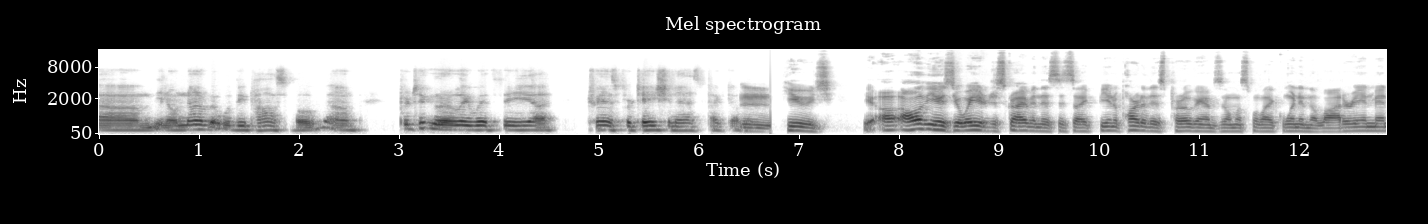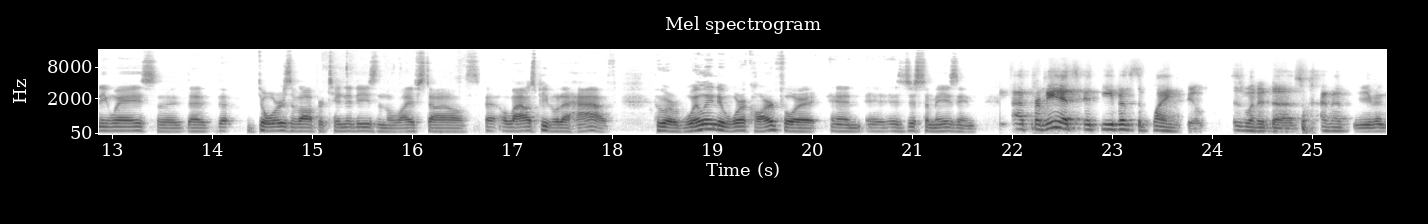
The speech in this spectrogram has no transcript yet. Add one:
um, you know, none of it would be possible, um, particularly with the uh, transportation aspect of it. Mm, huge. Yeah, all all of you, as the way you're describing this, it's like being a part of this program is almost more like winning the lottery in many ways. So that the doors of opportunities and the lifestyles that allows people to have who are willing to work hard for it, and it is just amazing. uh, for me, it's, it evens the playing field is what it does, kind of. Even,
